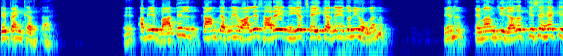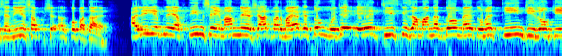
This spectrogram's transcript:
डिपेंड करता है। अब ये बातिल काम करने वाले सारे नीयत सही कर लें, ये तो नहीं होगा ना? है ना, इमाम की इजाज़त किसे है, किसे नहीं है, सबको पता है। अली अपने यकीन से इमाम ने इरशाद फरमाया कि तुम मुझे एक चीज़ की ज़मानत दो, मैं तुम्हें तीन चीज़ों की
